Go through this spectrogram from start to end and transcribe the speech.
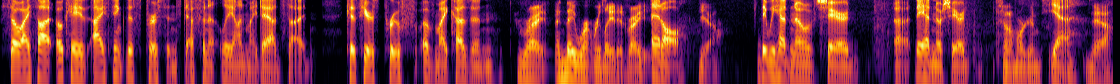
So I thought, okay, I think this person's definitely on my dad's side because here's proof of my cousin Right. And they weren't related, right? at all. yeah. They, we had no shared. Uh, they had no shared. centimorgans. Yeah. Yeah.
